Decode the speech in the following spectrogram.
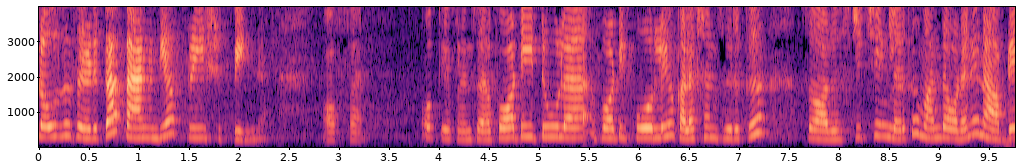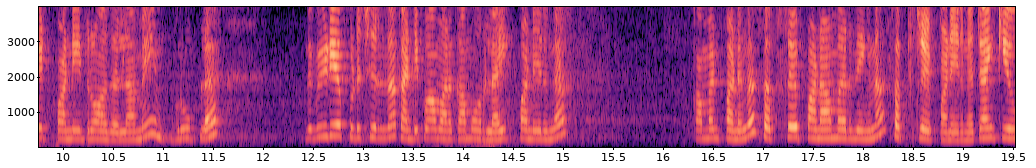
ப்ளவுசஸ் எடுத்தால் pan India free shipping offer okay friends forty டூவில் ஃபார்ட்டி ஃபோர்லேயும் கலெக்ஷன்ஸ் இருக்குது ஸோ அது ஸ்டிச்சிங்கில் இருக்குது வந்த உடனே நான் அப்டேட் பண்ணிடுறோம் அது எல்லாமே குரூப்பில் இந்த வீடியோ பிடிச்சிருந்தா கண்டிப்பாக மறக்காமல் ஒரு லைக் பண்ணிடுங்க கமெண்ட் பண்ணுங்கள் சப்ஸ்கிரைப் பண்ணாமல் இருந்தீங்கன்னா சப்ஸ்கிரைப் பண்ணிடுங்க தேங்க்யூ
